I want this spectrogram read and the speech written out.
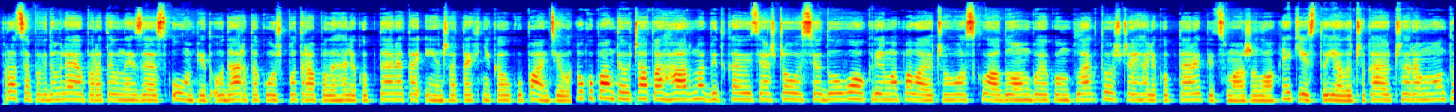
Про це повідомляє оперативний ЗСУ. Під удар також потрапили гелікоптери та інша техніка окупантів. Окупанти у чатах гарно бідкаються, що у Сядово, окрім палаючого складу боєкомплекту, ще й гелікоптери підсмажило, які стояли, чекаючи ремонту.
